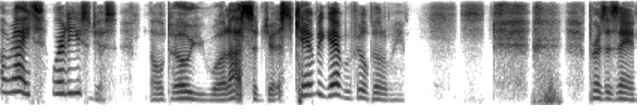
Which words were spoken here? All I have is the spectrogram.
All right. Where do you suggest? I'll tell you what I suggest. Can't begin with Philip held him. Princess Anne,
